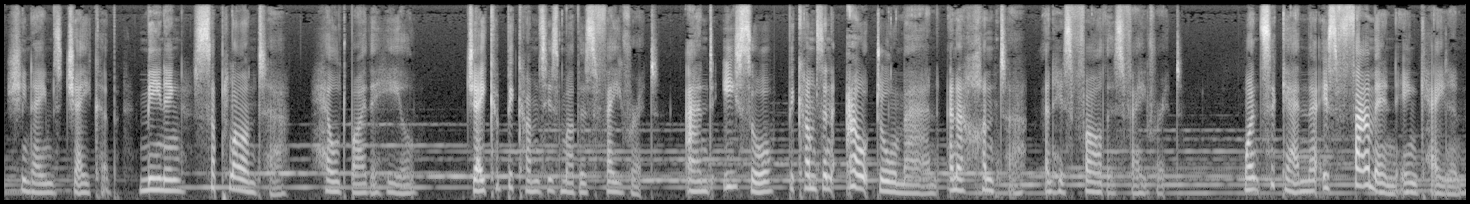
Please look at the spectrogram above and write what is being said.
she names Jacob, meaning supplanter, held by the heel. Jacob becomes his mother's favourite, and Esau becomes an outdoor man and a hunter and his father's favourite. Once again, there is famine in Canaan,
